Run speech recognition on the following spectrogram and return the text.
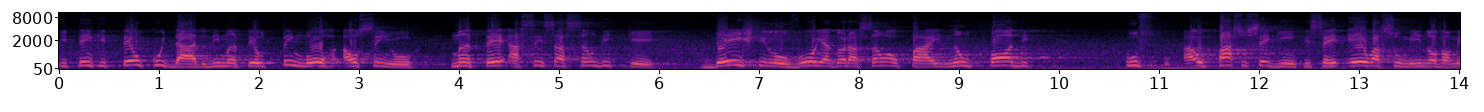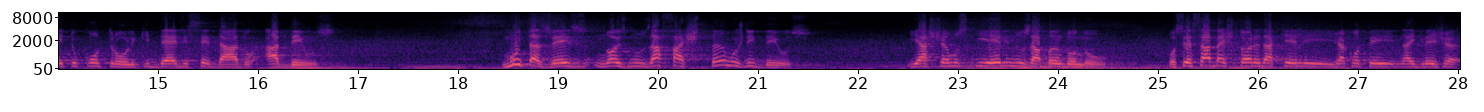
e tem que ter o cuidado de manter o temor ao Senhor, manter a sensação de que deste louvor e adoração ao Pai não pode o, o passo seguinte ser eu assumir novamente o controle que deve ser dado a Deus. Muitas vezes nós nos afastamos de Deus e achamos que Ele nos abandonou. Você sabe a história daquele, já contei na igreja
